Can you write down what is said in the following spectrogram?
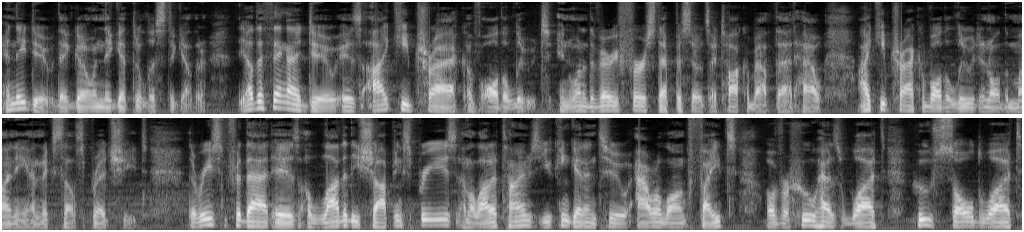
And they do. They go and they get their list together. The other thing I do is I keep track of all the loot. In one of the very first episodes, I talk about that, how I keep track of all the loot and all the money on an Excel spreadsheet. The reason for that is a lot of these shopping sprees, and a lot of times you can get into hour long fights over who has what, who sold what,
